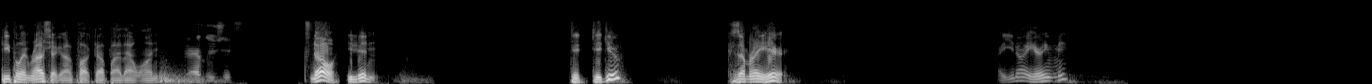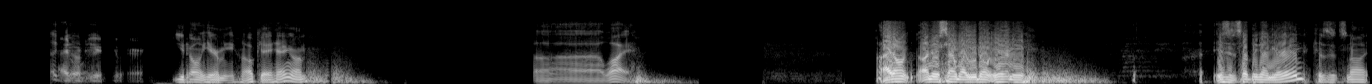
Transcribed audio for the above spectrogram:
People in Russia got fucked up by that one. Did I lose you? No, you didn't. Did did you? Because I'm right here. Are you not hearing me? I don't hear you. Eric. You don't hear me. Okay, hang on. Uh, why? I don't understand why you don't hear me. Is it something on your end? Because it's not.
